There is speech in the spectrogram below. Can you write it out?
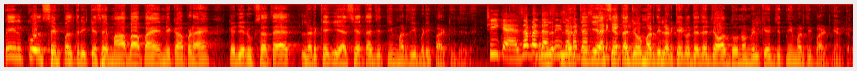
بالکل سمپل طریقے سے ماں باپ آئیں نکاح پڑھائیں کہ جی رخصت ہے لڑکے کی حیثیت ہے جتنی مرضی بڑی پارٹی دے دے ٹھیک ہے زبردستی لڑکی زبردست کی۔ جو مرضی لڑکے کو دے دے جاؤ دونوں مل کے جتنی مرضی پارٹیاں کرو۔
